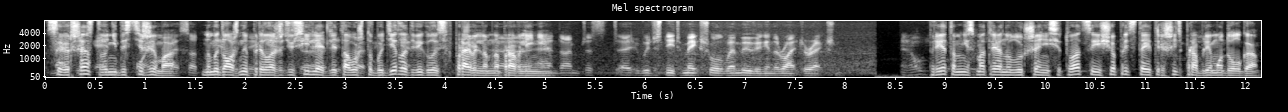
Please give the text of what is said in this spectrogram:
Совершенство недостижимо, но мы должны приложить усилия для того, чтобы дело двигалось в правильном направлении. При этом, несмотря на улучшение ситуации, еще предстоит решить проблему долга.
